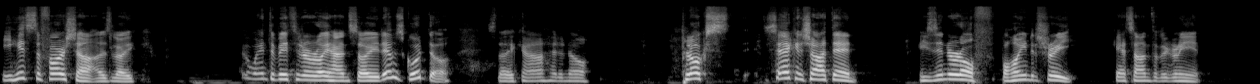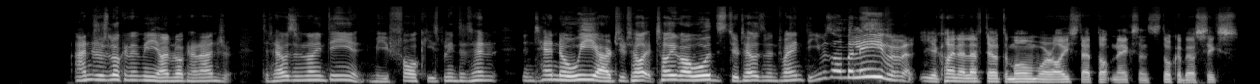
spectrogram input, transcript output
He hits the first shot. I was like, it went a bit to the right hand side. It was good though. It's like, uh, I don't know. Plucks second shot. Then he's in the rough behind the tree. Gets onto the green. Andrew's looking at me. I'm looking at Andrew. 2019. Me fuck. He's playing Nintendo, Nintendo Wii or to Tiger Woods 2020. He was unbelievable. You kind of left out the moment where I stepped up next and stuck about six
